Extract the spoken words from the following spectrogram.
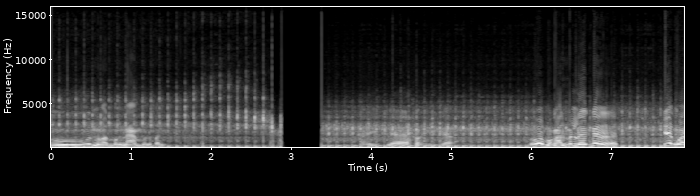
อ้ยนอนบังน้ำหมดและบันอีกแล้วอีกแล้วโอ้บางอันมันเลิกเด้อเพียงว่า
